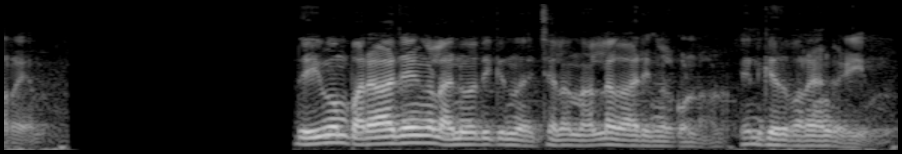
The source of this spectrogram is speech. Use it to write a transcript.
പറയാം. ദൈവം പരാജയങ്ങൾ അനുവദിക്കുന്നത് ചില നല്ല കാര്യങ്ങൾ കൊണ്ടാണ്. എനിക്കത് പറയാൻ കഴിയും.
